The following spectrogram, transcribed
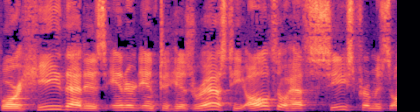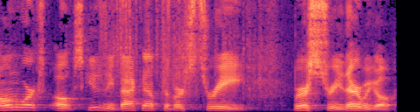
for he that is entered into his rest, he also hath ceased from his own works. Oh, excuse me, back up to verse 3. Verse 3, there we go.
